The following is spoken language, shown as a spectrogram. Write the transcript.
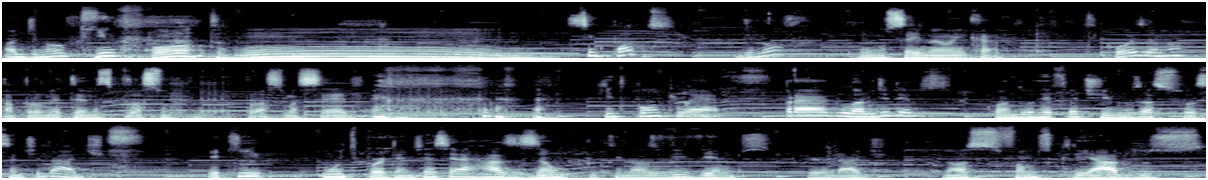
Olha de novo. Quinto ponto? hum. Cinco pontos? De novo? Eu não sei não, hein, cara. Que coisa, não? Tá prometendo essa próxima, próxima série. quinto ponto é para glória de Deus quando refletimos a sua santidade. E aqui, muito importante, essa é a razão por que nós vivemos, verdade. Nós fomos criados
